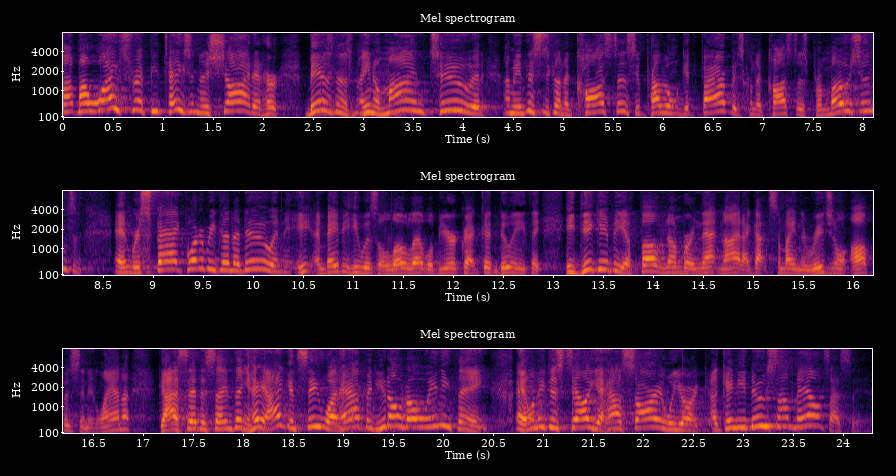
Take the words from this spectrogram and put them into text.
But my wife's reputation is shot at her business, you know, mine too. And, I mean, this is going to cost us. It probably won't get fired, but it's going to cost us promotions and, and respect. What are we going to do? And, he, and maybe he was a low level bureaucrat, couldn't do anything. He did give me a phone number, and that night I got somebody in the regional office in Atlanta. Guy said the same thing Hey, I can see what happened. You don't know anything. And let me just tell you how sorry we are. Uh, can you do something else? I said.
